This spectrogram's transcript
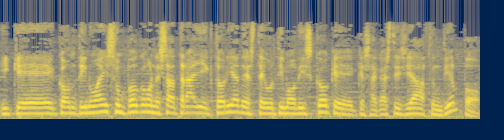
y que continuáis un poco con esa trayectoria de este último disco que, que sacasteis ya hace un tiempo.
